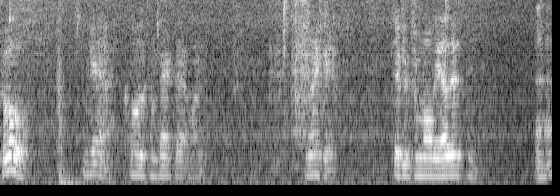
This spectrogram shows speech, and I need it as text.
cool. Yeah, cool to come back to that one. I like it. Different from all the others. Uh-huh.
